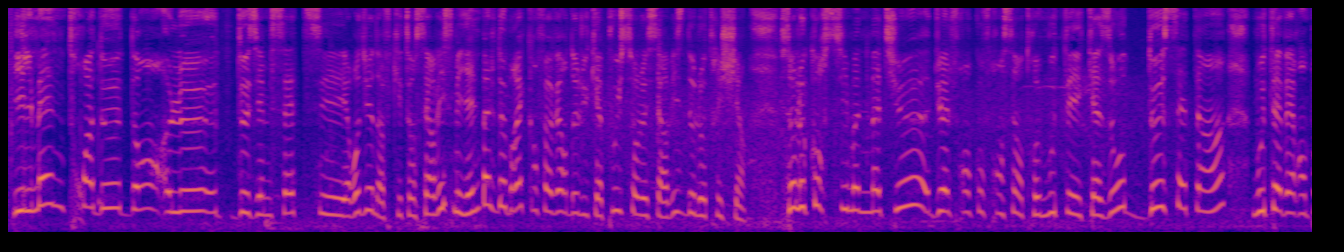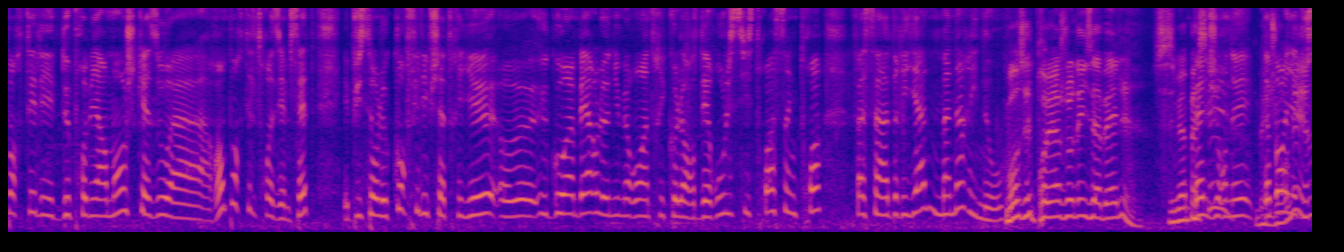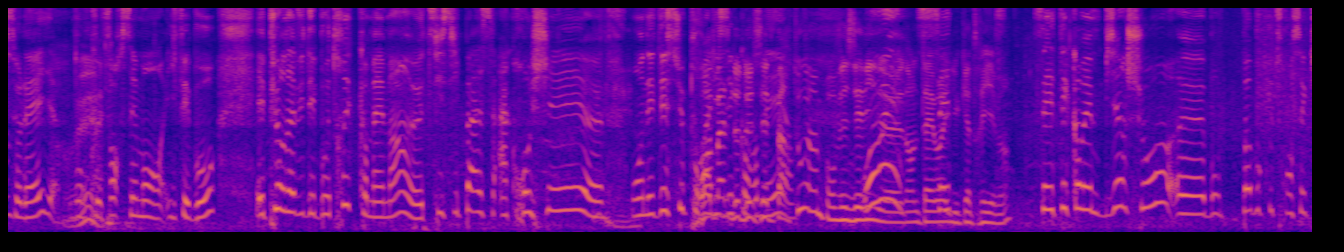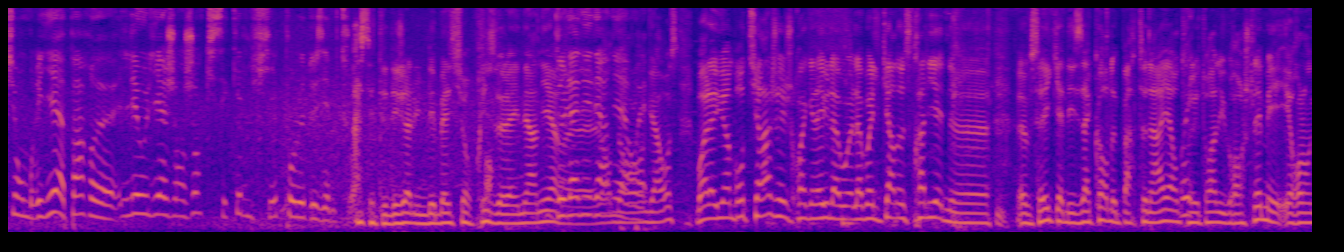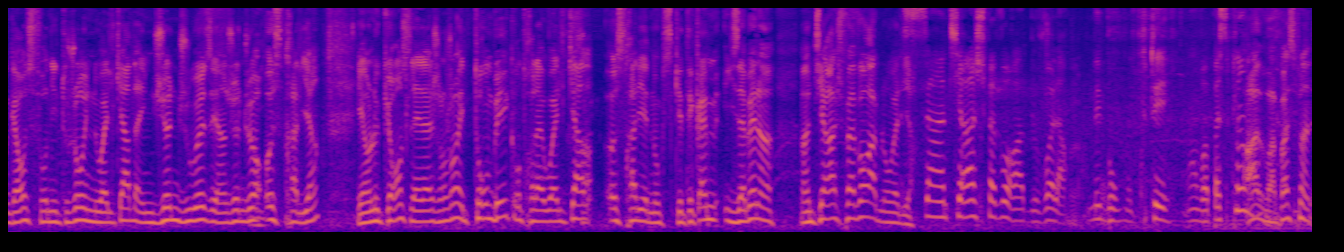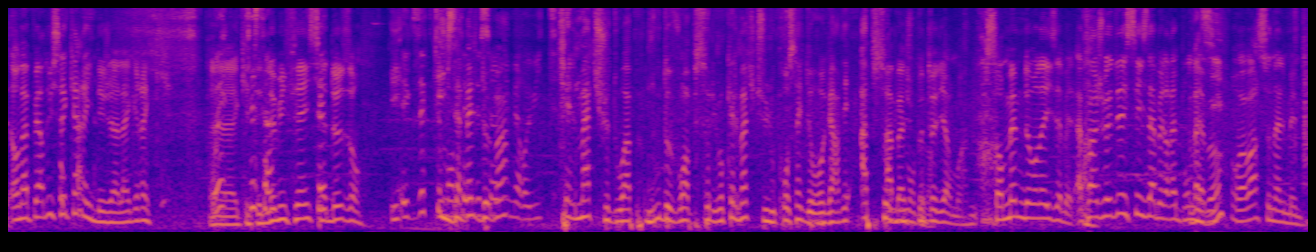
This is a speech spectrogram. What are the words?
Il mène 3-2 dans le deuxième set. C'est Rodionov qui est au service, mais il y a une balle de break en faveur de Lucas Pouille sur le service de l'Autrichien. Sur le cours Simone Mathieu, duel franco-français entre Moutet et Cazot. 2-7 à 1. Moutet avait remporté les deux premières manches. Cazot a remporté le troisième set. Et puis sur le cours Philippe Chatrier, euh, Hugo Humbert, le numéro 1 tricolore, déroule 6-3, 5-3 face à Adrian Manarino. Bon, cette première journée, Isabelle, ça s'est bien passé? Belle journée. Belle D'abord, il y a du hein. soleil, donc forcément, il fait beau. Et puis, on a vu des beaux trucs quand même. Hein. Euh, Tsitsipas accroché. euh, on est déçu pour Trois balles Alizé de 2 Cornet. sets partout hein, pour Vézéline Ouais, euh, dans le c'est- du quatrième. Ça a été quand même bien chaud. Euh, bon, pas beaucoup de Français qui ont brillé, à part euh, Léolia Jean-Jean qui s'est qualifié pour le deuxième tour. Ah, c'était déjà l'une des belles surprises de l'année dernière. De l'année lors dernière, Roland ouais. Garros. Bon, elle a eu un bon tirage et je crois qu'elle a eu la, la wildcard australienne. Euh, euh, vous savez qu'il y a des accords de partenariat entre Oui. les tournois du Grand Chelem et, et Roland Garros fournit toujours une wildcard à une jeune joueuse et un jeune joueur australien. Et en l'occurrence, Laila Jean-Jean est tombée contre la wildcard australienne. Donc, ce qui était quand même, Isabelle, un, un tirage favorable, on va dire. C'est un tirage favorable, voilà. Mais bon, écoutez, on va pas se plaindre. Ah, on va pas se plaindre. On a perdu Sakari déjà, la grecque, euh, qui était demi-finaliste il y a deux ans. Et Exactement, Isabelle demain, numéro 8. quel match je dois, nous devons absolument, quel match tu nous conseilles de regarder Ah absolument bah je peux te demain dire moi, sans même demander à Isabelle. Enfin je vais laisser Isabelle répondre d'abord. On va voir son elle-même.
